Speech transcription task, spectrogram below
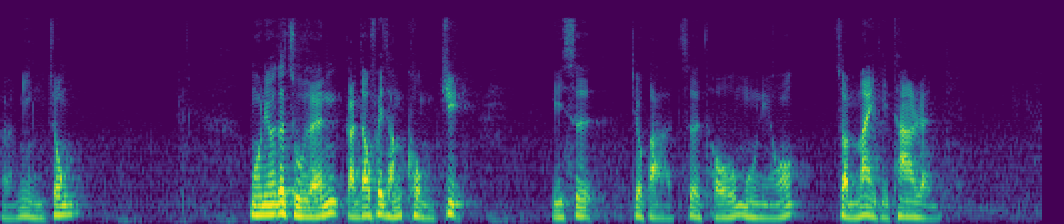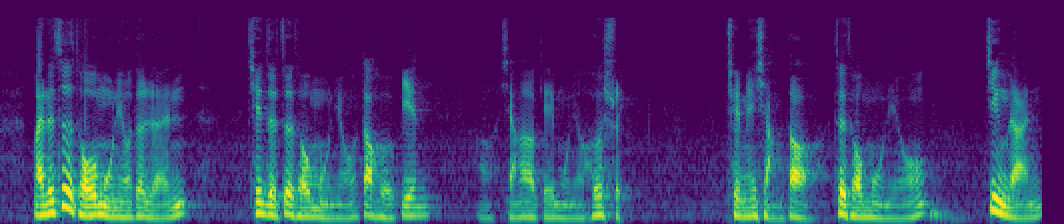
而命中。母牛的主人感到非常恐惧，于是。就把这头母牛转卖给他人。买了这头母牛的人，牵着这头母牛到河边，想要给母牛喝水，却没想到这头母牛竟然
